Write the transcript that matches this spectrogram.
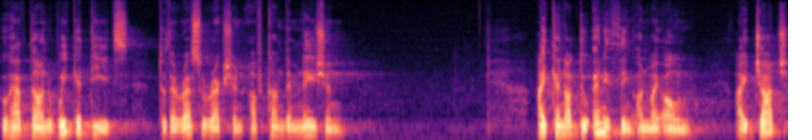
who have done wicked deeds to the resurrection of condemnation. I cannot do anything on my own. I judge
